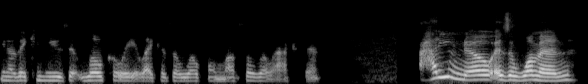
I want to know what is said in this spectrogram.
You know, they can use it locally, like as a local muscle relaxant. how do you know as a woman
